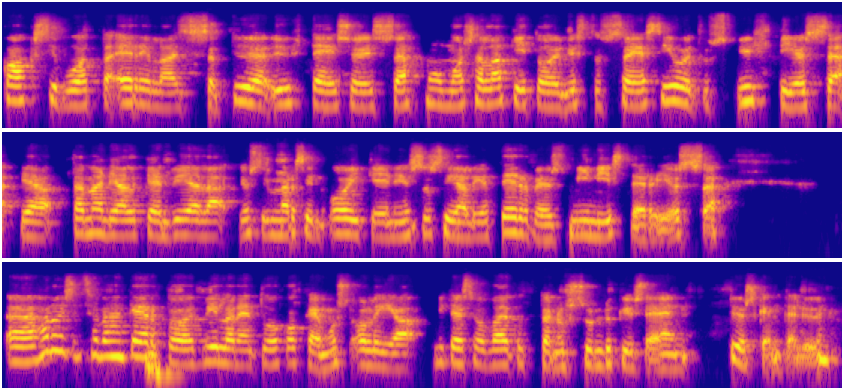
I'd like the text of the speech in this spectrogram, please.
kaksi vuotta erilaisissa työyhteisöissä, muun muassa lakitoimistossa ja sijoitusyhtiössä, ja tämän jälkeen vielä, jos ymmärsin oikein, niin sosiaali- ja terveysministeriössä. Haluaisitko vähän kertoa, että millainen tuo kokemus oli ja miten se on vaikuttanut sun nykyiseen työskentelyyn?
